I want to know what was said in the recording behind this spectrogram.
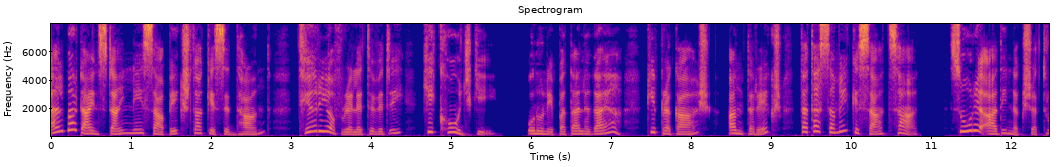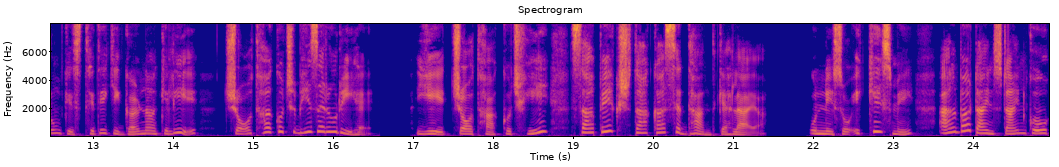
एल्बर्ट आइंस्टाइन ने सापेक्षता के सिद्धांत थ्योरी ऑफ़ रिलेटिविटी की खोज की। उन्होंने पता लगाया कि प्रकाश, अंतरिक्ष तथा समय के साथ साथ सूर्य आदि नक्षत्रों की स्थिति की गणना के लिए चौथा कुछ भी ज़रूरी है। ये चौथा कुछ ही सापेक्षता का सिद्धांत कहलाया। 1921 में एल्बर्ट आइंस्टाइन को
